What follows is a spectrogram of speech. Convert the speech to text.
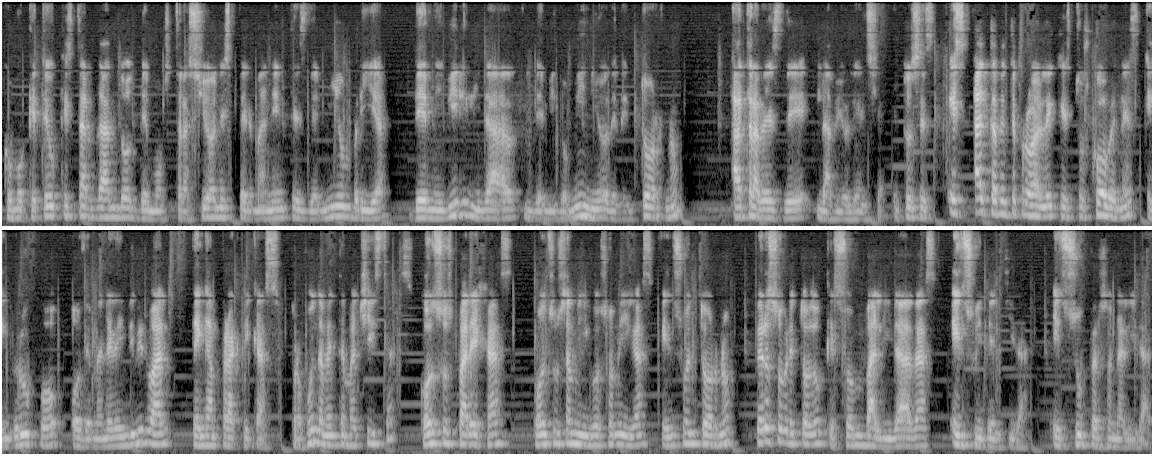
como que tengo que estar dando demostraciones permanentes de mi hombría, de mi virilidad y de mi dominio del entorno a través de la violencia. Entonces, es altamente probable que estos jóvenes, en grupo o de manera individual, tengan prácticas profundamente machistas con sus parejas, con sus amigos o amigas, en su entorno, pero sobre todo que son validadas en su identidad, en su personalidad.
